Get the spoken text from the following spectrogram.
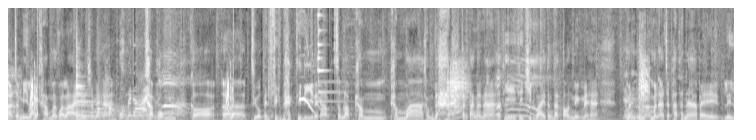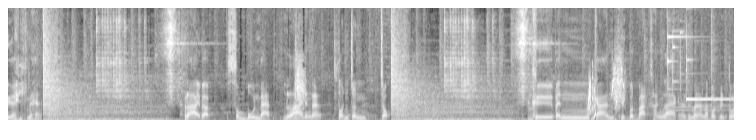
อาจจะมีหลายคำมากกว่าลายด้วยใช่ไหมฮะ คำพูดไม่ได้ครับผมก็เอ่อถือว่าเป็นฟีดแบ็กที่ดีนะครับสำหรับคำคำว่าคำด่าต่างๆนานาฮะที่ที่คิดไว้ตั้งแต่ตอนหนึ่งนะฮะมันมันอาจจะพัฒนาไปเรื่อยๆอีกนะฮะร้ายแบบสมบูรณ์แบบร้ายตั้งแต่ต้นจนจบ คือเป็นการพลิกบทบาทครั้งแรกนะจะมารับบทเป็นตัว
